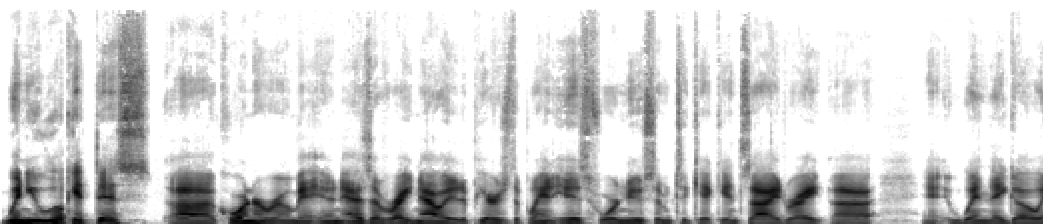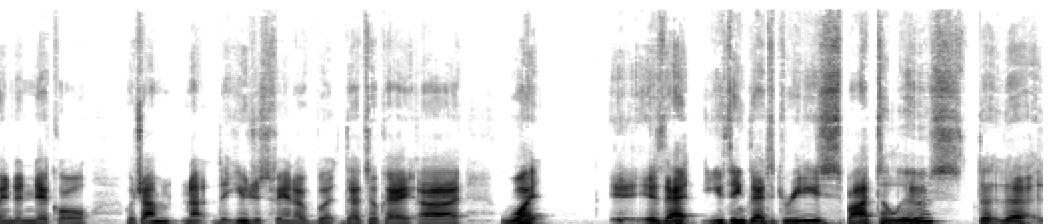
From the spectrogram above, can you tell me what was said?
when you look at this uh, corner room, and as of right now, it appears the plan is for Newsome to kick inside, right? Uh, eh, when they go into nickel, which I'm not the hugest fan of, but that's okay. Uh, what is that? You think that's Greedy's spot to lose the the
